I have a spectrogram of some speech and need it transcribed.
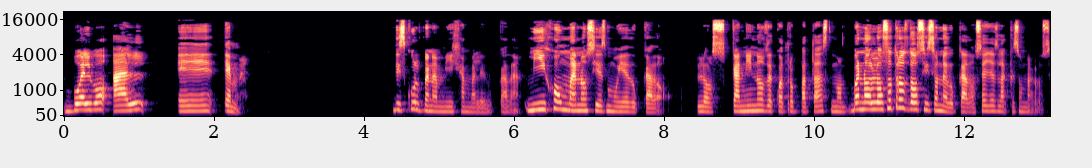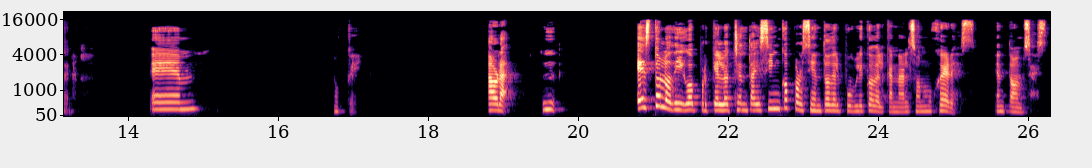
vuelvo al eh, tema. Disculpen a mi hija maleducada. Mi hijo humano sí es muy educado los caninos de cuatro patas, no. Bueno, los otros dos sí son educados, ella es la que es una grosera. Eh, ok. Ahora, esto lo digo porque el 85% del público del canal son mujeres. Entonces,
